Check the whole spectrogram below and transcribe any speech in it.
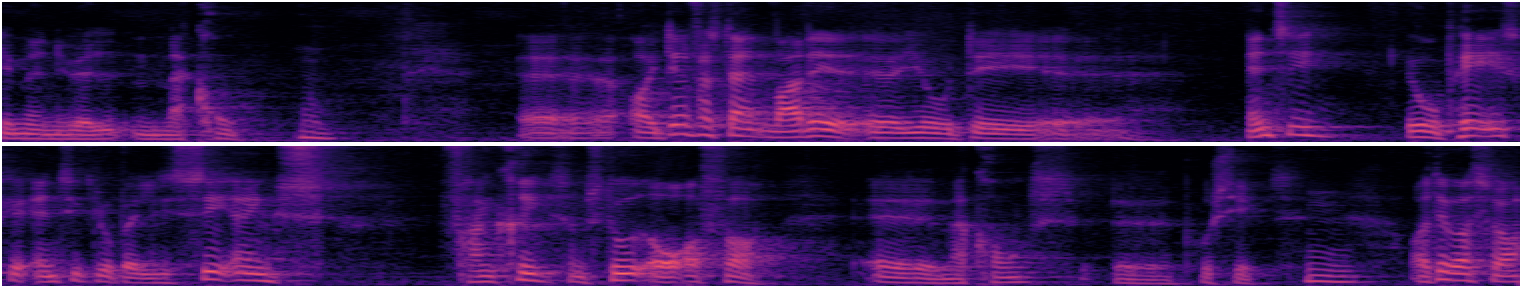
Emmanuel Macron. Mm. Øh, og i den forstand var det øh, jo det øh, anti europæiske antiglobaliserings Frankrig, som stod over for øh, Macrons øh, projekt. Mm. Og det var så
